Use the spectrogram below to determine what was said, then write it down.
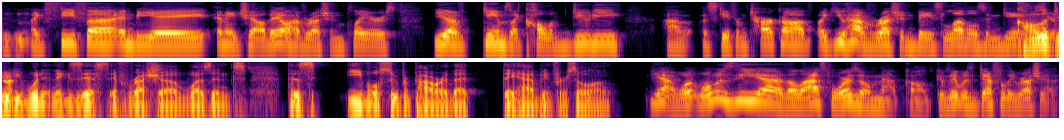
Mm-hmm. Like FIFA, NBA, NHL, they all have Russian players you have games like Call of Duty, um, Escape from Tarkov. Like you have Russian based levels in games. Call of You're Duty not... wouldn't exist if Russia wasn't this evil superpower that they have been for so long. Yeah, what what was the uh, the last Warzone map called? Because it was definitely Russia.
